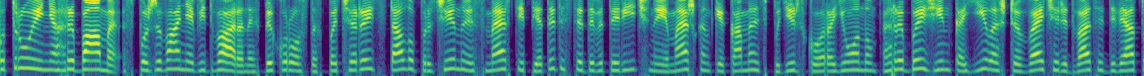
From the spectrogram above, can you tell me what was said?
Отруєння грибами, споживання відварених дикорослих печериць стало причиною смерті 59-річної мешканки Кам'янець-Подільського району. Гриби жінка їла ще ввечері 29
